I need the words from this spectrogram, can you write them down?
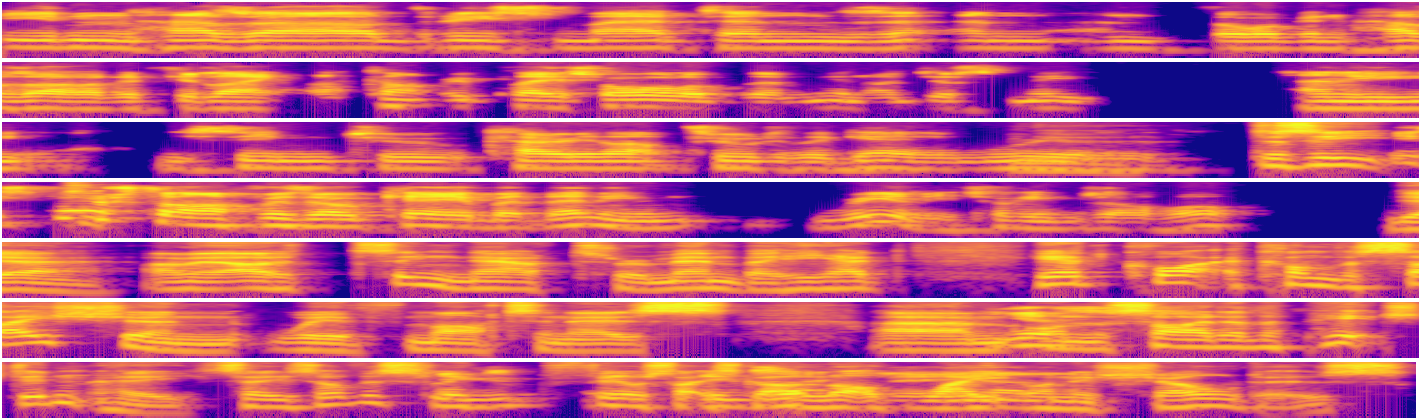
Eden Hazard, Dries Mertens, and, and Thorgan Hazard, if you like. I can't replace all of them, you know, just me. And he, he seemed to carry that through to the game, really. Yeah. Does he? His first half was okay, but then he really took himself off. Yeah, I mean, I seem now to remember he had he had quite a conversation with Martinez um, yes. on the side of the pitch, didn't he? So he's obviously feels like he's got a lot of weight yeah. on his shoulders.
